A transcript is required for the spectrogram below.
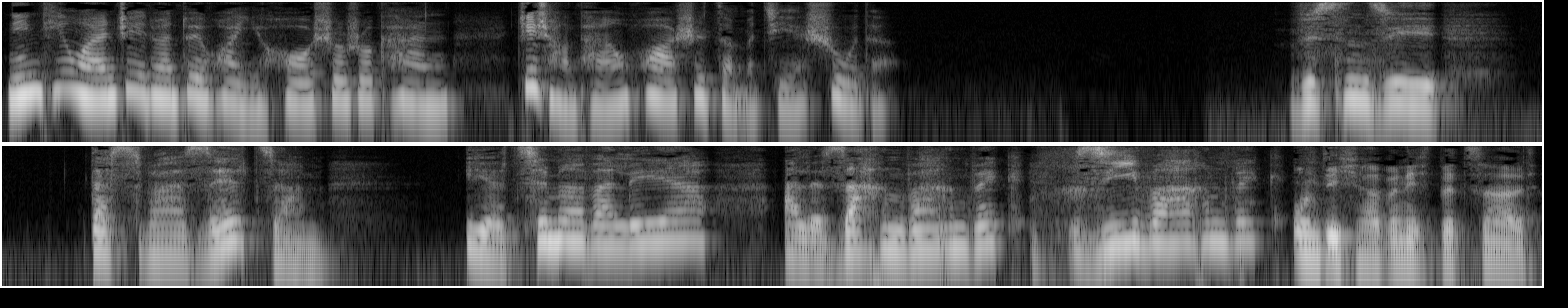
您听完这段对话以后，说说看，这场谈话是怎么结束的？Wissen Sie, das war seltsam. Ihr Zimmer war leer, alle Sachen waren weg, Sie waren weg. Und ich habe nicht bezahlt.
